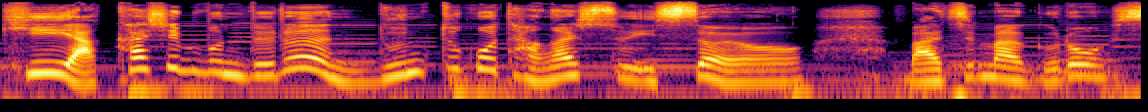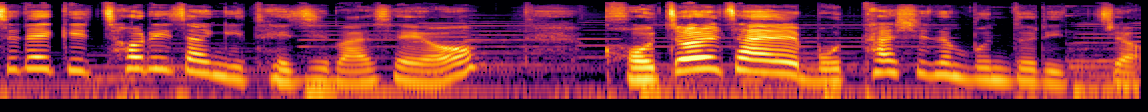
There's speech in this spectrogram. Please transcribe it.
기 약하신 분들은 눈 뜨고 당할 수 있어요. 마지막으로 쓰레기 처리장이 되지 마세요. 거절 잘 못하시는 분들 있죠.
